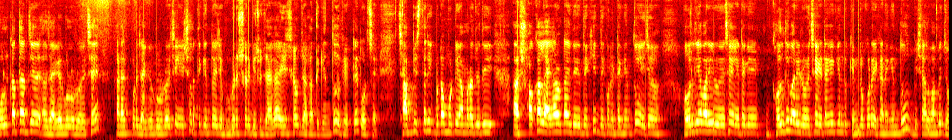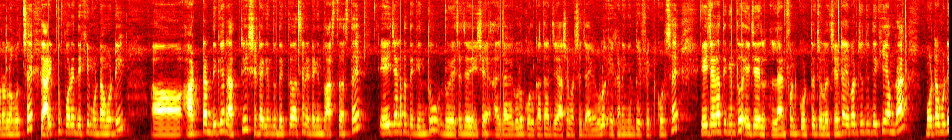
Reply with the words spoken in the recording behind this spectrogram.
কলকাতার যে জায়গাগুলো রয়েছে খড়গপুরের জায়গাগুলো রয়েছে এইসবতে কিন্তু এই যে ভুবনেশ্বরের কিছু জায়গা এইসব জায়গাতে কিন্তু এফেক্টেড করছে ছাব্বিশ তারিখ মোটামুটি আমরা যদি সকাল এগারোটায় দেখি, দেখুন এটা কিন্তু এই যে হলদিয়াবাড়ি রয়েছে, এটাকে হলদিবাড়ি রয়েছে, এটাকে কিন্তু কেন্দ্র করে এখানে কিন্তু বিশালভাবে জোরালো হচ্ছে। আরেকটু পরে দেখি মোটামুটি আটটার দিকে রাত্রি, সেটা কিন্তু দেখতে পাচ্ছেন, এটা কিন্তু আস্তে আস্তে এই জায়গাটাতে কিন্তু রয়েছে যে এই জায়গাগুলো, কলকাতার যে আশেপাশের জায়গাগুলো, এখানে কিন্তু ইফেক্ট করছে। এই জায়গাতে কিন্তু এই যে ল্যান্ডফোন করতে চলেছে এটা, এবার যদি দেখি আমরা মোটামুটি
